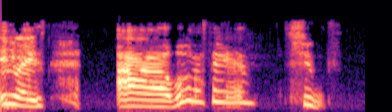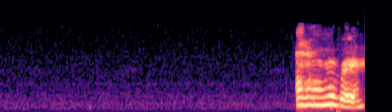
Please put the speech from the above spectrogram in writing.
anyways, uh what was I saying? Shoot. I don't remember.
